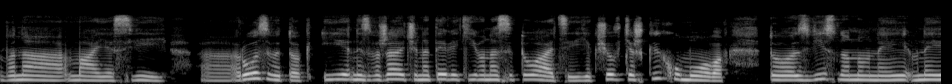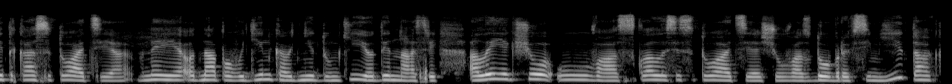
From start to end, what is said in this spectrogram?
Вона має свій розвиток, і незважаючи на те, в якій вона ситуації, якщо в тяжких умовах, то звісно, ну, в неї в неї така ситуація, в неї одна поведінка, одні думки і один настрій. Але якщо у вас склалася ситуація, що у вас добре в сім'ї, так,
